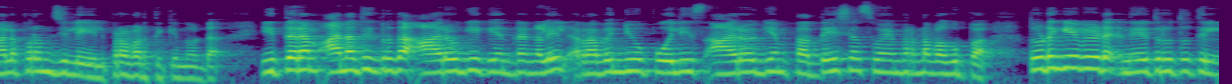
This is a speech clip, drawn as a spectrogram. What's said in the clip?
മലപ്പുറം ജില്ലയിൽ പ്രവർത്തിക്കുന്നുണ്ട്. ഇത്തരം അനധികൃത ആരോഗ്യ കേന്ദ്രങ്ങളിൽ റവന്യൂ പോലീസ് ആരോഗ്യം തദ്ദേശ സ്വയംഭരണ വകുപ്പ് തുടങ്ങിയവയുടെ നേതൃത്വത്തിൽ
